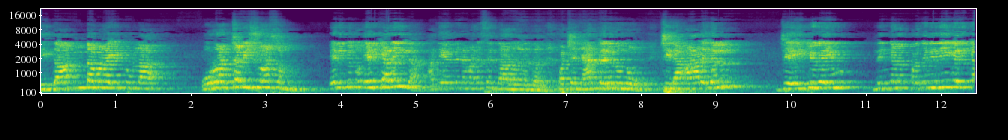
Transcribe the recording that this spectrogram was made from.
നിതാന്തമായിട്ടുള്ള ഉറച്ച വിശ്വാസം എനിക്ക് എനിക്കറിയില്ല അദ്ദേഹത്തിന്റെ മനസ്സെന്താണ് എന്ന്. പക്ഷെ ഞാൻ കരുതുന്നു ചില ആളുകൾ ജയിക്കുകയും നിങ്ങളെ പ്രതിനിധീകരിക്കാൻ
